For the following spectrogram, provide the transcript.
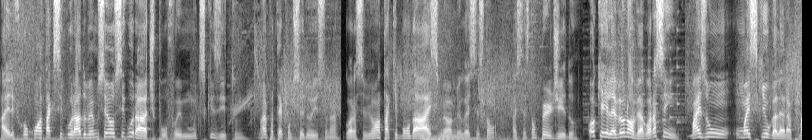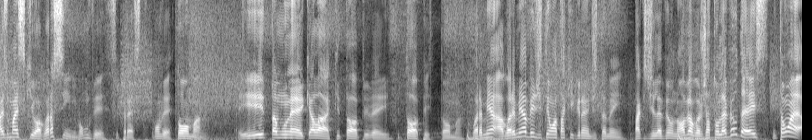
Aí ele ficou com o ataque segurado mesmo sem eu segurar, tipo, foi muito esquisito. Não era pra ter acontecido isso, né? Agora, você viu um ataque bom da Ice, meu amigo, aí vocês estão aí vocês estão perdidos. Ok, level 9, agora sim. Mais um, uma skill, galera. Mais uma skill, agora sim. Vamos ver se presta. Vamos ver. Toma. Eita, moleque, olha lá, que top, velho. Que top, toma. Agora é, minha, agora é minha vez de ter um ataque grande também. Ataque de level 9, agora já tô level 10. Então é,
